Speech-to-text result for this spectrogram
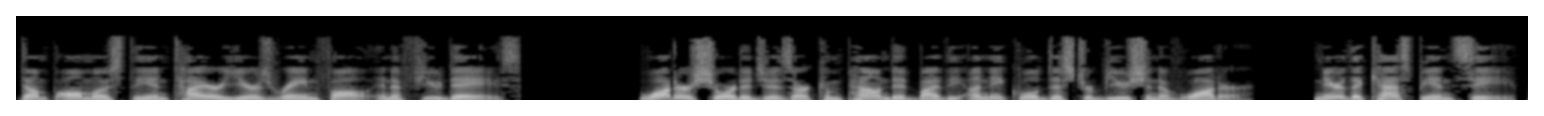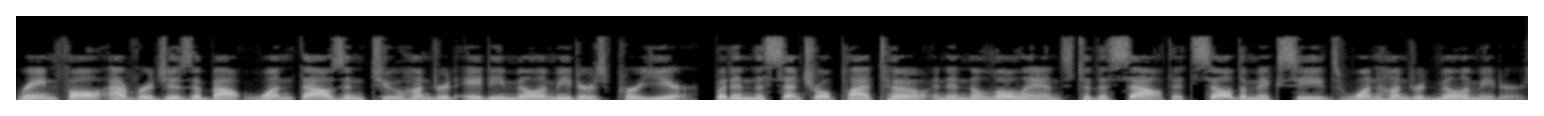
dump almost the entire year's rainfall in a few days. Water shortages are compounded by the unequal distribution of water. Near the Caspian Sea, rainfall averages about 1,280 mm per year, but in the Central Plateau and in the lowlands to the south it seldom exceeds 100 mm.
